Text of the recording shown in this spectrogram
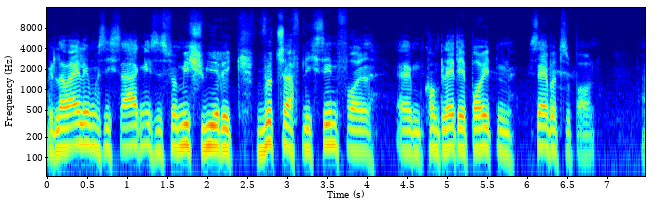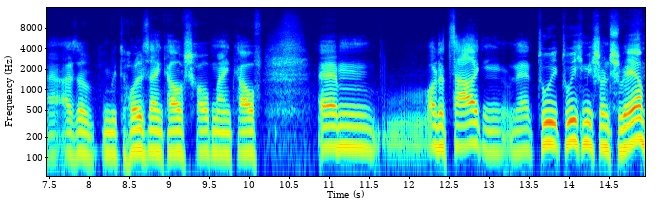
Mittlerweile muss ich sagen, ist es für mich schwierig, wirtschaftlich sinnvoll ähm, komplette Beuten selber zu bauen. Ja, also mit Holzeinkauf, Schraubeneinkauf ähm, oder Zargen ne, tue, tue ich mich schon schwer.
